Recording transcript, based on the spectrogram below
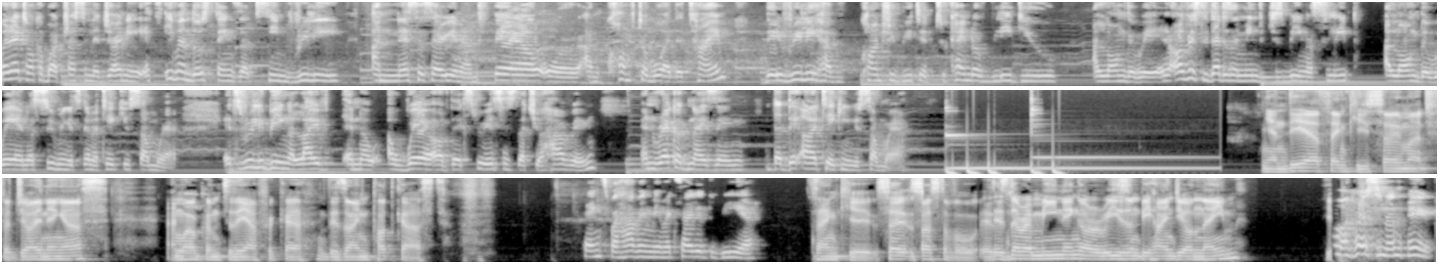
when I talk about trust in the journey, it's even those things that seem really unnecessary and unfair or uncomfortable at the time. They really have contributed to kind of lead you along the way. And obviously, that doesn't mean just being asleep along the way and assuming it's going to take you somewhere. It's really being alive and aware of the experiences that you're having and recognizing that they are taking you somewhere. Nyandia, thank you so much for joining us and welcome to the Africa Design Podcast. Thanks for having me. I'm excited to be here. Thank you. So, first of all, is, is there a meaning or a reason behind your name? Yeah. My personal name.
